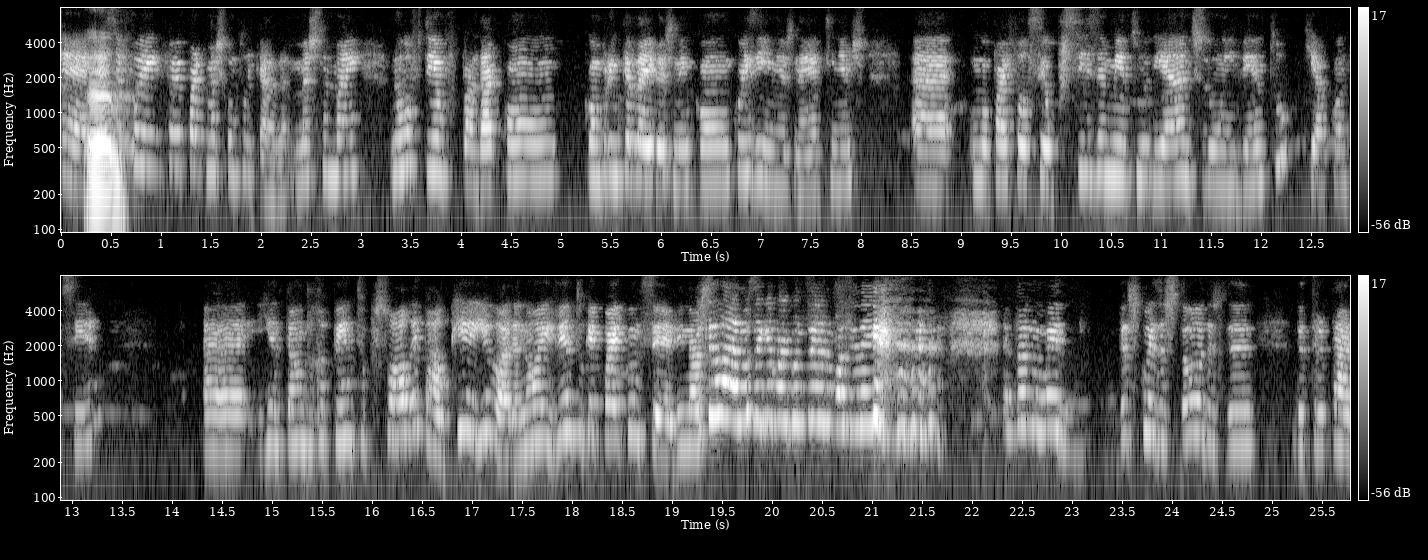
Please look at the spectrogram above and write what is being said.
É, essa ah, foi, foi a parte mais complicada, mas também não houve tempo para andar com, com brincadeiras, nem com coisinhas, né? Tínhamos. Uh, o meu pai faleceu precisamente no dia antes de um evento que ia acontecer. Uh, e então, de repente, o pessoal, epá, o quê? E agora? Não há evento, o que é que vai acontecer? E nós, sei lá, não sei o que, é que vai acontecer, não faço ideia. então, no meio das coisas todas, de, de tratar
